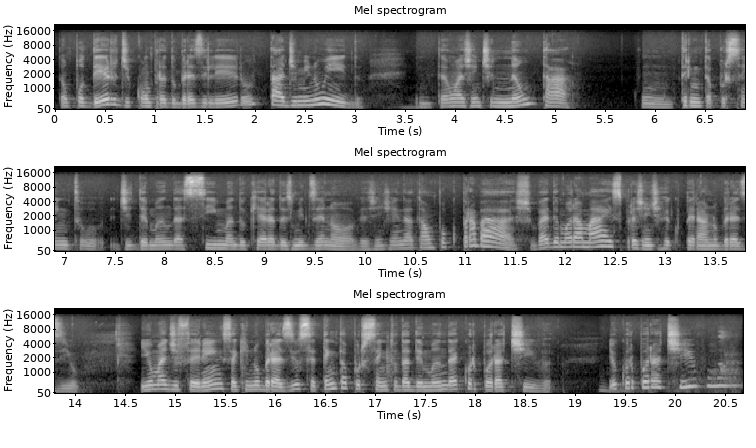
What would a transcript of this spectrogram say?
Então, o poder de compra do brasileiro está diminuído. Então, a gente não está com 30% de demanda acima do que era 2019. A gente ainda está um pouco para baixo. Vai demorar mais para a gente recuperar no Brasil. E uma diferença é que no Brasil 70% da demanda é corporativa. E o corporativo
